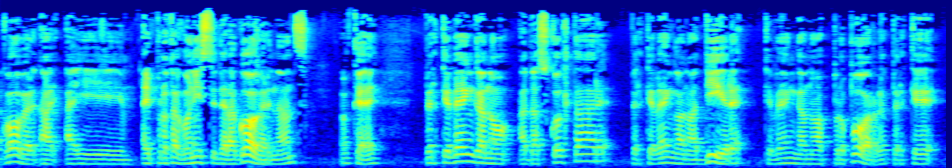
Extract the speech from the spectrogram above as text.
gover- ai, ai, ai, protagonisti della governance, ok? Perché vengano ad ascoltare, perché vengano a dire, che vengano a proporre, perché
